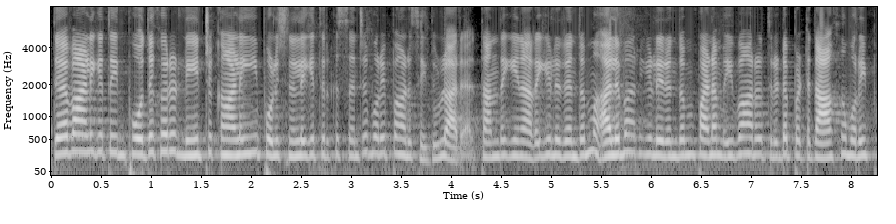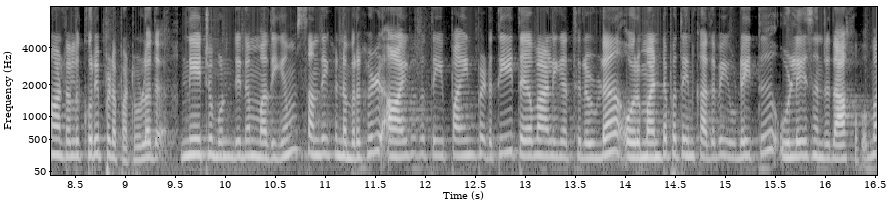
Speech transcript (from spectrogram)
தேவாலயத்தின் போதகர் நேற்று காலை போலீஸ் நிலையத்திற்கு சென்று முறைப்பாடு செய்துள்ளார். தந்தையின் அறையிலிருந்தும் அலுமாரியிலிருந்தும் பணம் இவ்வாறு திருடப்பட்டதாக முறைப்பாட்டில் குறிப்பிடப்பட்டுள்ளது. நேற்று முன்தினம் மதியம் சந்தேக நபர்கள் ஆயுதத்தை பயன்படுத்தி தேவாலயத்தில் உள்ள ஒரு மண்டபத்தின் கதவை உடைத்து உள்ளே சென்றதாகவும்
